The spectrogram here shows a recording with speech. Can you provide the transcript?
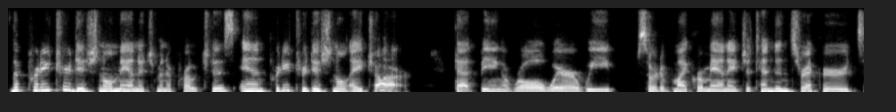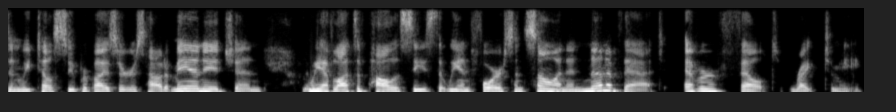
the pretty traditional management approaches and pretty traditional HR. That being a role where we sort of micromanage attendance records and we tell supervisors how to manage and we have lots of policies that we enforce and so on. And none of that ever felt right to me.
